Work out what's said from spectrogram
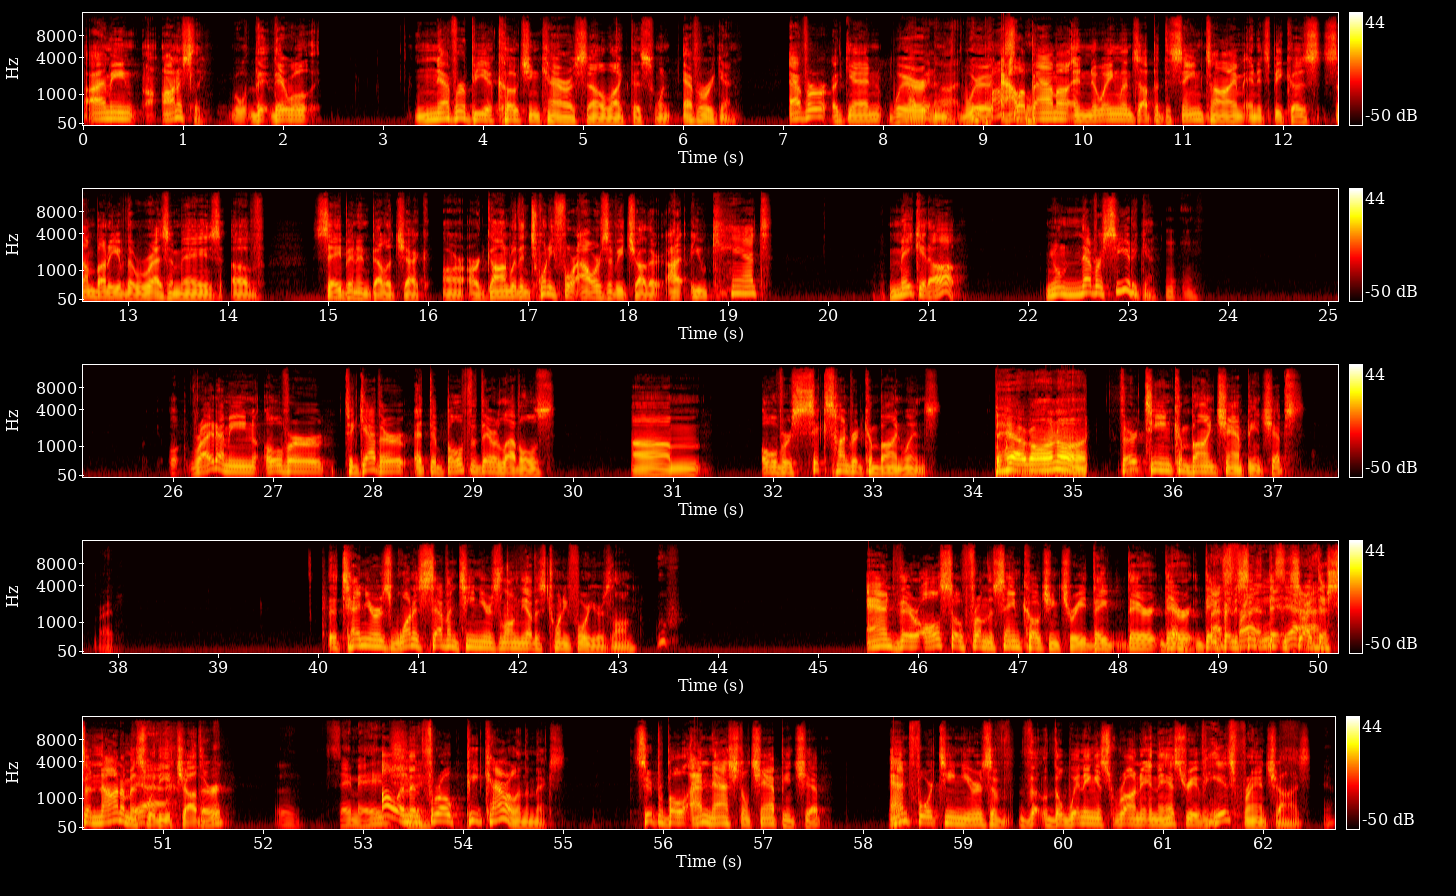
I mean, honestly, there will never be a coaching carousel like this one ever again. Ever again, where where Impossible. Alabama and New England's up at the same time, and it's because somebody of the resumes of Saban and Belichick are, are gone within 24 hours of each other. I, you can't make it up. You'll never see it again. Mm-mm. Right? I mean, over together at the both of their levels, um, over 600 combined wins. The hell going on? 13 combined championships. Right. The tenures, one is 17 years long, the other is 24 years long. Oof. And they're also from the same coaching tree. They they're they're, they've been friends, they, yeah. right, they're synonymous yeah. with each other. Uh, same age. Oh, and then throw Pete Carroll in the mix. Super Bowl and national championship and 14 years of the, the winningest run in the history of his franchise. Yeah.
